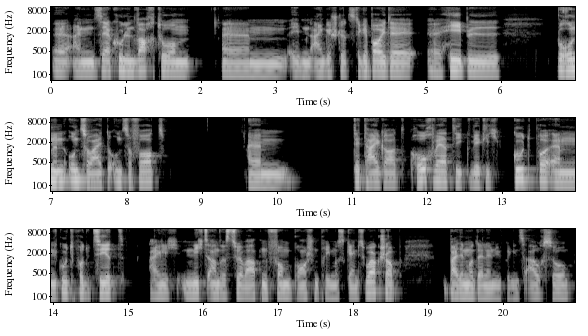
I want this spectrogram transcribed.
äh, einen sehr coolen Wachturm, ähm, eben eingestürzte Gebäude, äh, Hebel, Brunnen und so weiter und so fort. Ähm, Detailgrad hochwertig, wirklich gut, ähm, gut produziert, eigentlich nichts anderes zu erwarten vom Branchenprimus Games Workshop. Bei den Modellen übrigens auch so.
